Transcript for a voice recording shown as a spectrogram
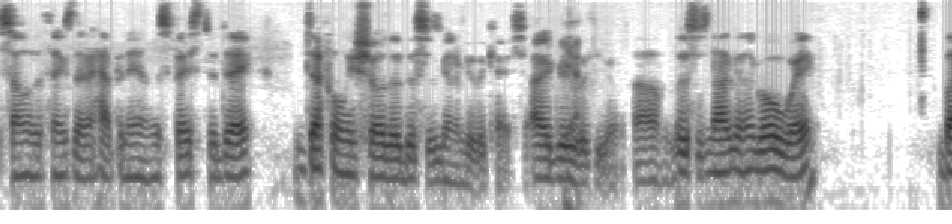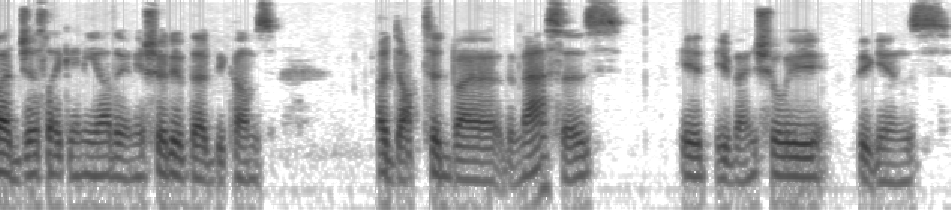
some of the things that are happening in the space today definitely show that this is going to be the case. I agree yeah. with you. Um, this is not going to go away, but just like any other initiative that becomes adopted by the masses, it eventually begins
